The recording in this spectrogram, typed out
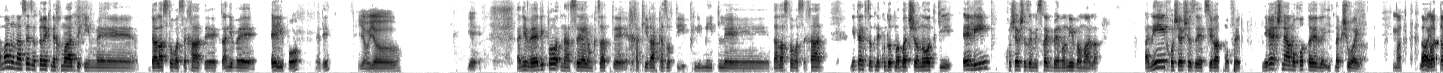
אמרנו נעשה איזה פרק נחמד עם of Us 1, uh, אני ואלי פה, אלי. יו יו. Yeah. אני ואלי פה נעשה היום קצת uh, חקירה כזאת פנימית לדלסטובס 1. ניתן קצת נקודות מבט שונות, כי אלי חושב שזה משחק בינוני ומעלה. אני חושב שזה יצירת מופת. נראה איך שני המוחות האלה יתנגשו היום. מה, לא, מה, אתה,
